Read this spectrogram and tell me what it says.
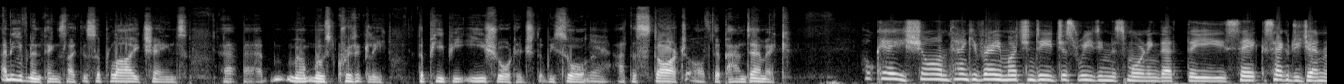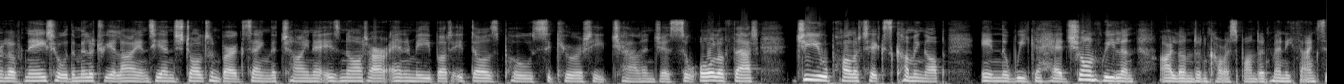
and even in things like the supply chains. Uh, m- most critically, the PPE shortage that we saw yeah. at the start of the pandemic. Okay, Sean, thank you very much indeed. Just reading this morning that the Sec- Secretary General of NATO, the military alliance, Jens Stoltenberg, saying that China is not our enemy, but it does pose security challenges. So, all of that geopolitics coming up in the week ahead. Sean Whelan, our London correspondent, many thanks.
